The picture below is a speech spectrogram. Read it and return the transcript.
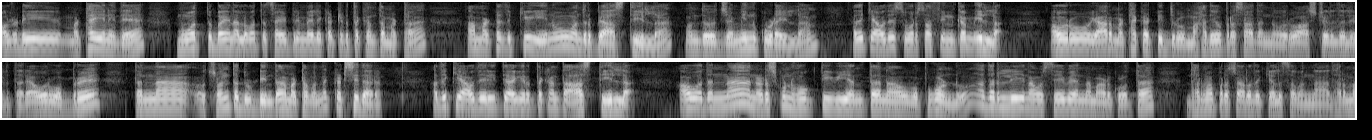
ಆಲ್ರೆಡಿ ಮಠ ಏನಿದೆ, ಮೂವತ್ತು ಬೈ ನಲವತ್ತು ಸೈಟ್ರಿ ಮೇಲೆ ಕಟ್ಟಿರ್ತಕ್ಕಂಥ ಮಠ. ಆ ಮಠದಕ್ಕೆ ಏನೂ ಒಂದು ರೂಪಾಯಿ ಆಸ್ತಿ ಇಲ್ಲ, ಒಂದು ಜಮೀನು ಕೂಡ ಇಲ್ಲ. ಅದಕ್ಕೆ ಯಾವುದೇ ಸೋರ್ಸ್ ಆಫ್ ಇನ್ಕಮ್ ಇಲ್ಲ. ಅವರು ಯಾರು ಮಠ ಕಟ್ಟಿದ್ರು, ಮಹಾದೇವ್ ಪ್ರಸಾದ್ ಅನ್ನೋರು ಆಸ್ಟ್ರೇಲಿಯಾದಲ್ಲಿ ಇರ್ತಾರೆ, ಅವರು ಒಬ್ಬರೇ ತನ್ನ ಸ್ವಂತ ದುಡ್ಡಿಂದ ಮಠವನ್ನ ಕಟ್ಟಿಸಿದ್ದಾರೆ ಅದಕ್ಕೆ ಯಾವುದೇ ರೀತಿಯಾಗಿರ್ತಕ್ಕಂಥ ಆಸ್ತಿ ಇಲ್ಲ. ಅವು ಅದನ್ನ ನಡೆಸ್ಕೊಂಡು ಹೋಗ್ತೀವಿ ಅಂತ ನಾವು ಒಪ್ಪಿಕೊಂಡು ಅದರಲ್ಲಿ ನಾವು ಸೇವೆಯನ್ನ ಮಾಡ್ಕೊಳ್ತಾ ಧರ್ಮ ಪ್ರಚಾರದ ಕೆಲಸವನ್ನ, ಧರ್ಮ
